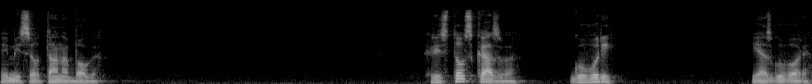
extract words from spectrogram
е мисълта на Бога. Христос казва, говори. И аз говоря.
